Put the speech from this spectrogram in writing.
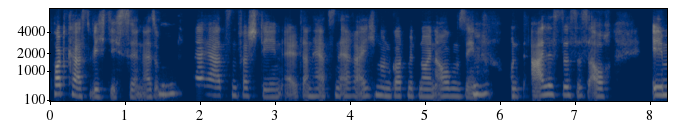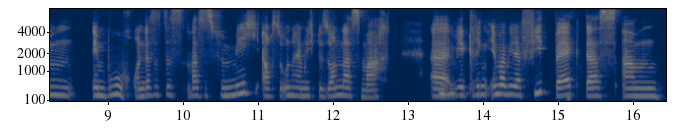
Podcast wichtig sind. Also mhm. Herzen verstehen, Elternherzen erreichen und Gott mit neuen Augen sehen. Mhm. Und alles das ist auch im, im Buch. Und das ist das, was es für mich auch so unheimlich besonders macht, äh, mhm. Wir kriegen immer wieder Feedback, dass, ähm,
